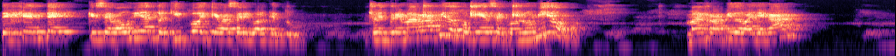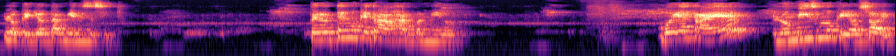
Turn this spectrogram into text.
de gente que se va a unir a tu equipo y que va a ser igual que tú. Yo entre más rápido comience con lo mío, más rápido va a llegar lo que yo también necesito. Pero tengo que trabajar conmigo. Voy a traer lo mismo que yo soy,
